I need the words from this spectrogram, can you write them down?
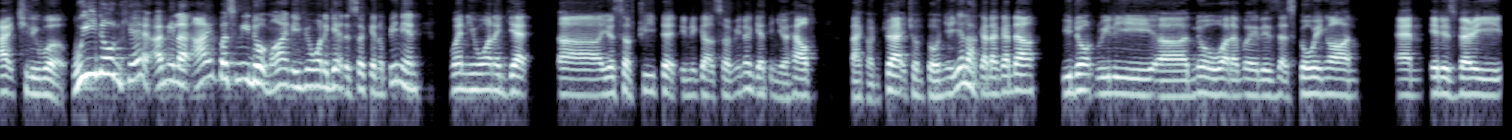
actually work. We don't care. I mean, like I personally don't mind if you want to get a second opinion when you want to get uh, yourself treated in regards of you know getting your health back on track. Contohnya, yalah kadang-kadang you don't really uh, know whatever it is that's going on, and it is very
